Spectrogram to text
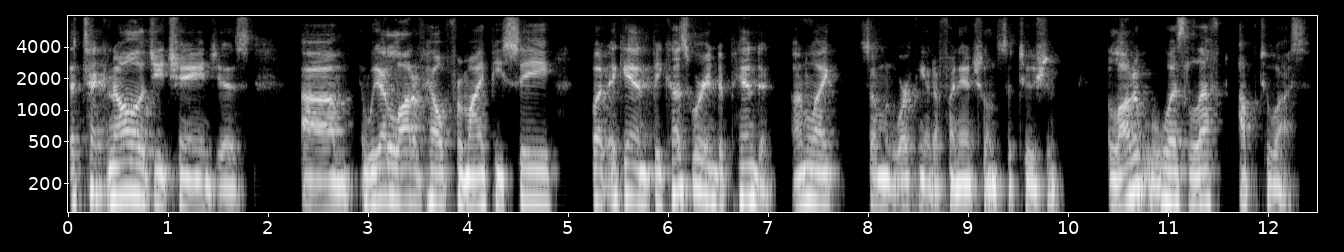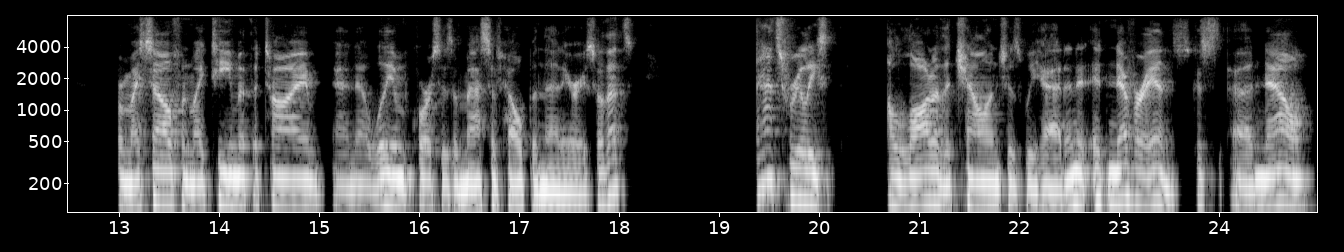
the technology changes. Um, we got a lot of help from IPC, but again, because we're independent, unlike someone working at a financial institution, a lot of it was left up to us for myself and my team at the time. And uh, William, of course, is a massive help in that area. So that's that's really a lot of the challenges we had, and it, it never ends because uh, now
